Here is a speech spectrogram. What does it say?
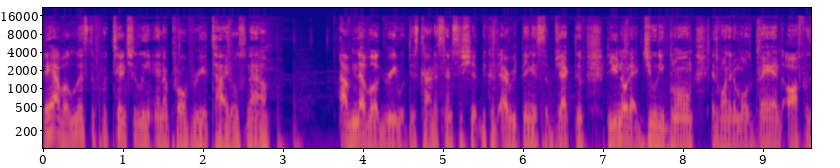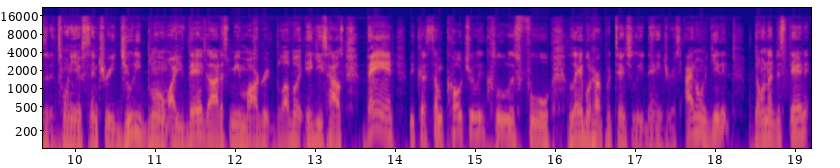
They have a list of potentially inappropriate titles. Now, I've never agreed with this kind of censorship because everything is subjective. Do you know that Judy Blume is one of the most banned authors of the 20th century? Judy Blume, Are You There, God, It's Me, Margaret, Blubber, Iggy's House, banned because some culturally clueless fool labeled her potentially dangerous. I don't get it, don't understand it,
